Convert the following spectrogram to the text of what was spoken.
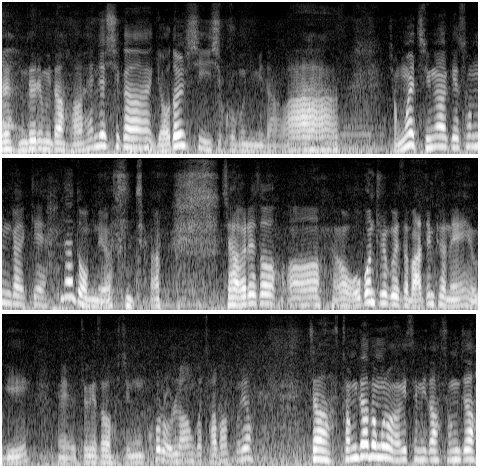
네, 김대리입니다. 아, 현재 시각 8시 29분입니다. 와, 정말 징하게 손 갈 게 하나도 없네요, 진짜. 자, 그래서, 어, 5번 출구에서 맞은편에 여기, 네, 이쪽에서 지금 콜 올라온 거 잡았고요. 자, 정자동으로 가겠습니다. 정자.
